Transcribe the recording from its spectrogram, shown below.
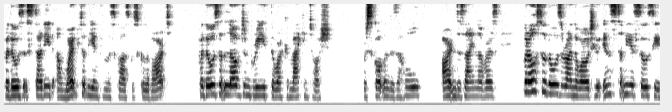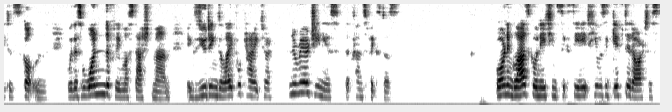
for those that studied and worked at the infamous Glasgow School of Art, for those that loved and breathed the work of Mackintosh, for Scotland as a whole, art and design lovers, but also those around the world who instantly associated Scotland with this wonderfully moustached man, exuding delightful character and a rare genius that transfixed us. Born in Glasgow in 1868, he was a gifted artist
